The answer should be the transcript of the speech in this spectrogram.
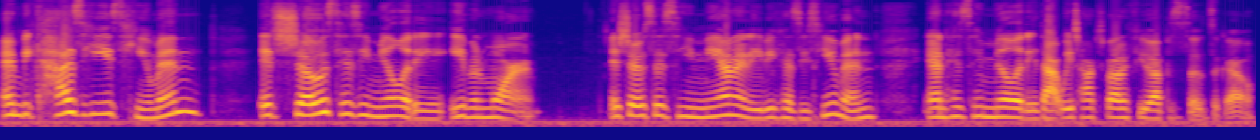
And because he's human, it shows his humility even more. It shows his humanity because he's human and his humility that we talked about a few episodes ago.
